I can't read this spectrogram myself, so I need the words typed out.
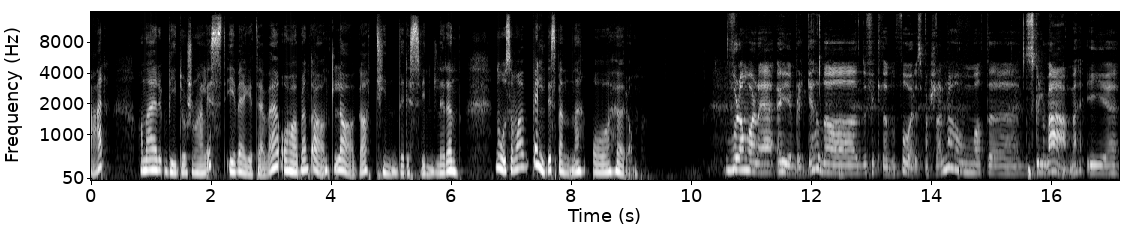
er. Han er videojournalist i VGTV og har bl.a. laga Tinder-svindleren. Noe som var veldig spennende å høre om. Hvordan var det øyeblikket da du fikk den forespørselen om at eh, du skulle være med i, eh,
